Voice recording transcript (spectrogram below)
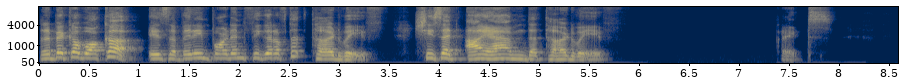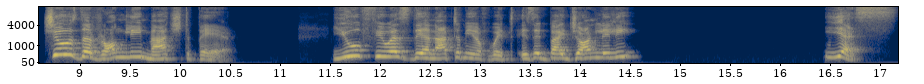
Rebecca Walker is a very important figure of the third wave. She said, I am the third wave. Great. Choose the wrongly matched pair. Euphues, The Anatomy of Wit. Is it by John Lyly? Yes.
